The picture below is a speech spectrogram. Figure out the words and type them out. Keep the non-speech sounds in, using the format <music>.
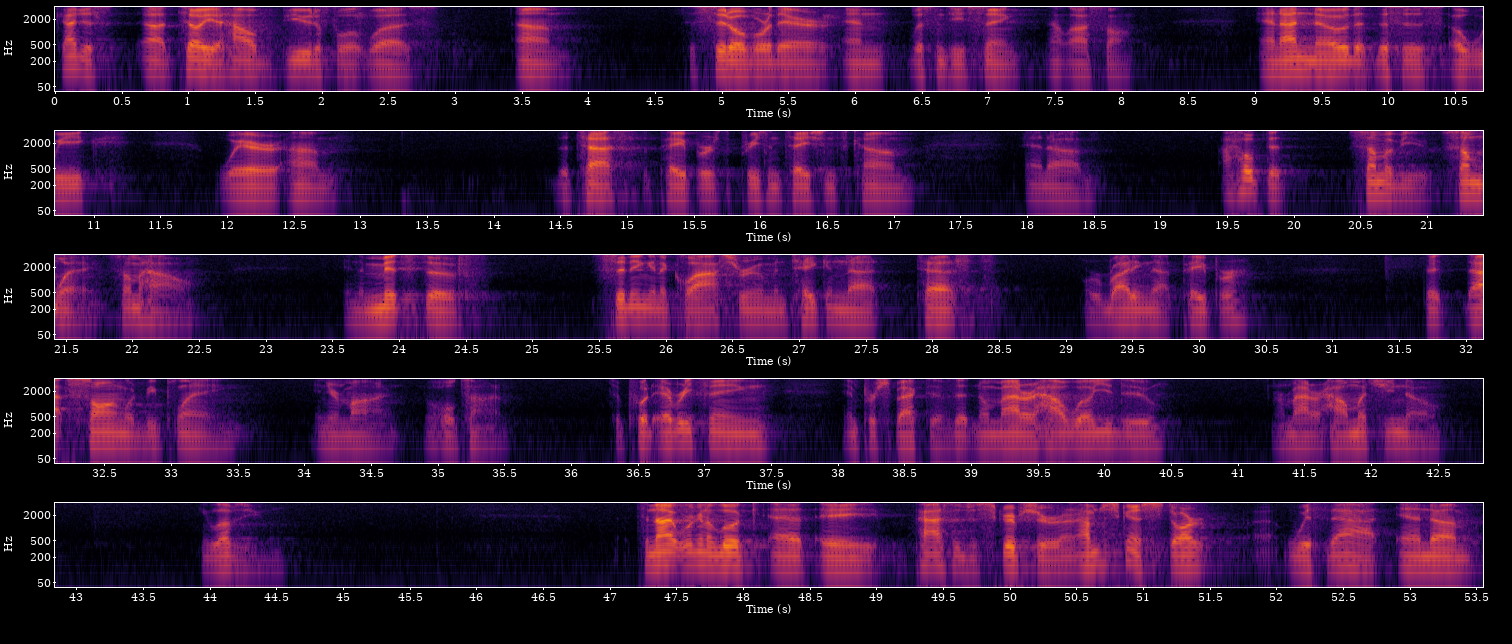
Can I just uh, tell you how beautiful it was um, to sit over there and listen to you sing that last song? And I know that this is a week where um, the tests, the papers, the presentations come. And uh, I hope that some of you, some way, somehow, in the midst of sitting in a classroom and taking that test or writing that paper, that that song would be playing in your mind the whole time to put everything in perspective that no matter how well you do, no matter how much you know, He loves you. Tonight we're going to look at a passage of Scripture, and I'm just going to start with that. And um,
